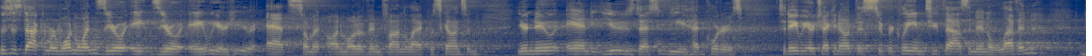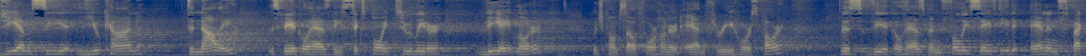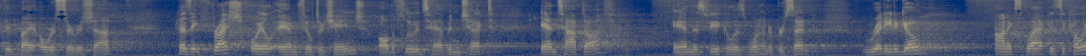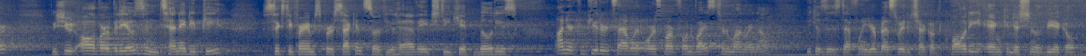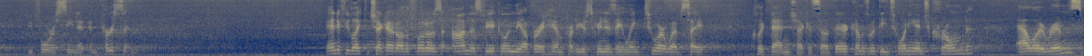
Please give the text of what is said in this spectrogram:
This is stock number 11080A. We are here at Summit Automotive in Fond du Lac, Wisconsin, your new and used SUV headquarters. Today we are checking out this super clean 2011 GMC Yukon Denali. This vehicle has the 6.2 liter V8 motor, which pumps out 403 horsepower. This vehicle has been fully safetied and inspected by our service shop has a fresh oil and filter change. All the fluids have been checked and topped off. And this vehicle is 100% ready to go. Onyx Black is the color. We shoot all of our videos in 1080p, 60 frames per second. So if you have HD capabilities on your computer, tablet, or smartphone device, turn them on right now because it is definitely your best way to check out the quality and condition of the vehicle before seeing it in person. And if you'd like to check out all the photos on this vehicle in the upper right hand part of your screen is a link to our website. Click that and check us out there. It comes with the 20 inch chromed alloy rims,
